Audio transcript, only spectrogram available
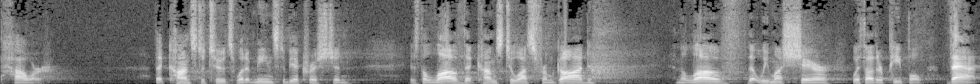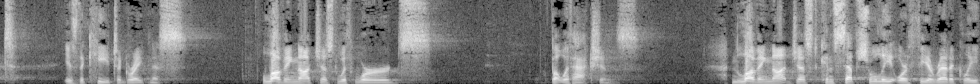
power that constitutes what it means to be a Christian is the love that comes to us from God and the love that we must share with other people. That is the key to greatness. Loving not just with words but with actions. Loving not just conceptually or theoretically,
